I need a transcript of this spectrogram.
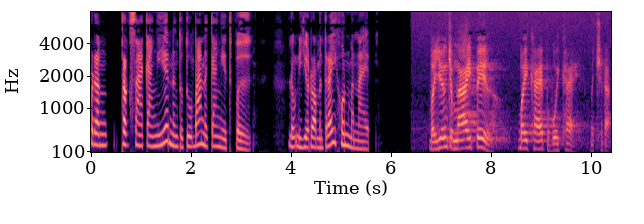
ប្រឹងប្រឹក្សាការងារនិងទទួលបាននូវការងារធ្វើលោកនាយករដ្ឋមន្ត្រីហ៊ុនម៉ាណែតបើយើងចំណាយពេល3ខែ6ខែមួយឆ្នាំ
